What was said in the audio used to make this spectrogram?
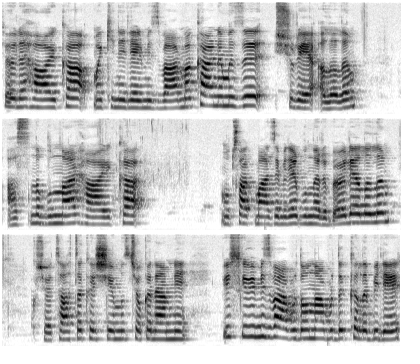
Şöyle harika makinelerimiz var. Makarnamızı şuraya alalım. Aslında bunlar harika mutfak malzemeleri. Bunları böyle alalım. Şöyle tahta kaşığımız çok önemli. Bisküvimiz var burada. Onlar burada kalabilir.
